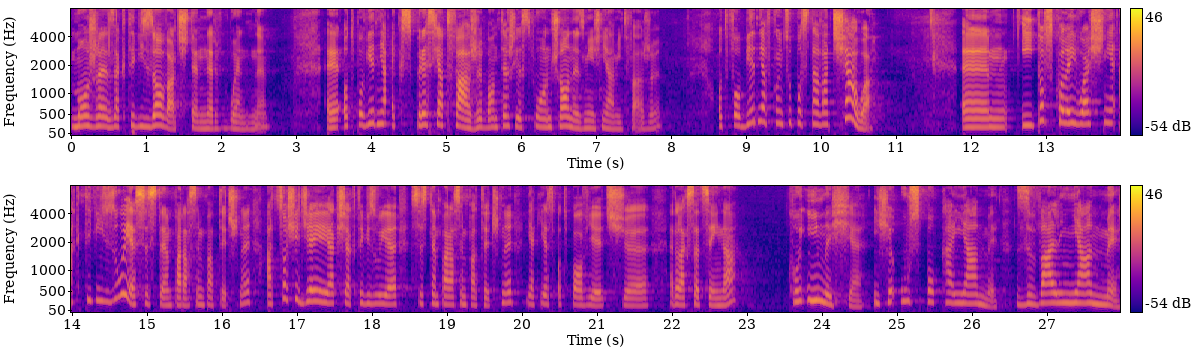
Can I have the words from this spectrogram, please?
może zaktywizować ten nerw błędny. E, odpowiednia ekspresja twarzy, bo on też jest połączony z mięśniami twarzy. Odpowiednia w końcu postawa ciała, i to z kolei właśnie aktywizuje system parasympatyczny. A co się dzieje, jak się aktywizuje system parasympatyczny? Jak jest odpowiedź e, relaksacyjna? Koimy się i się uspokajamy, zwalniamy.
